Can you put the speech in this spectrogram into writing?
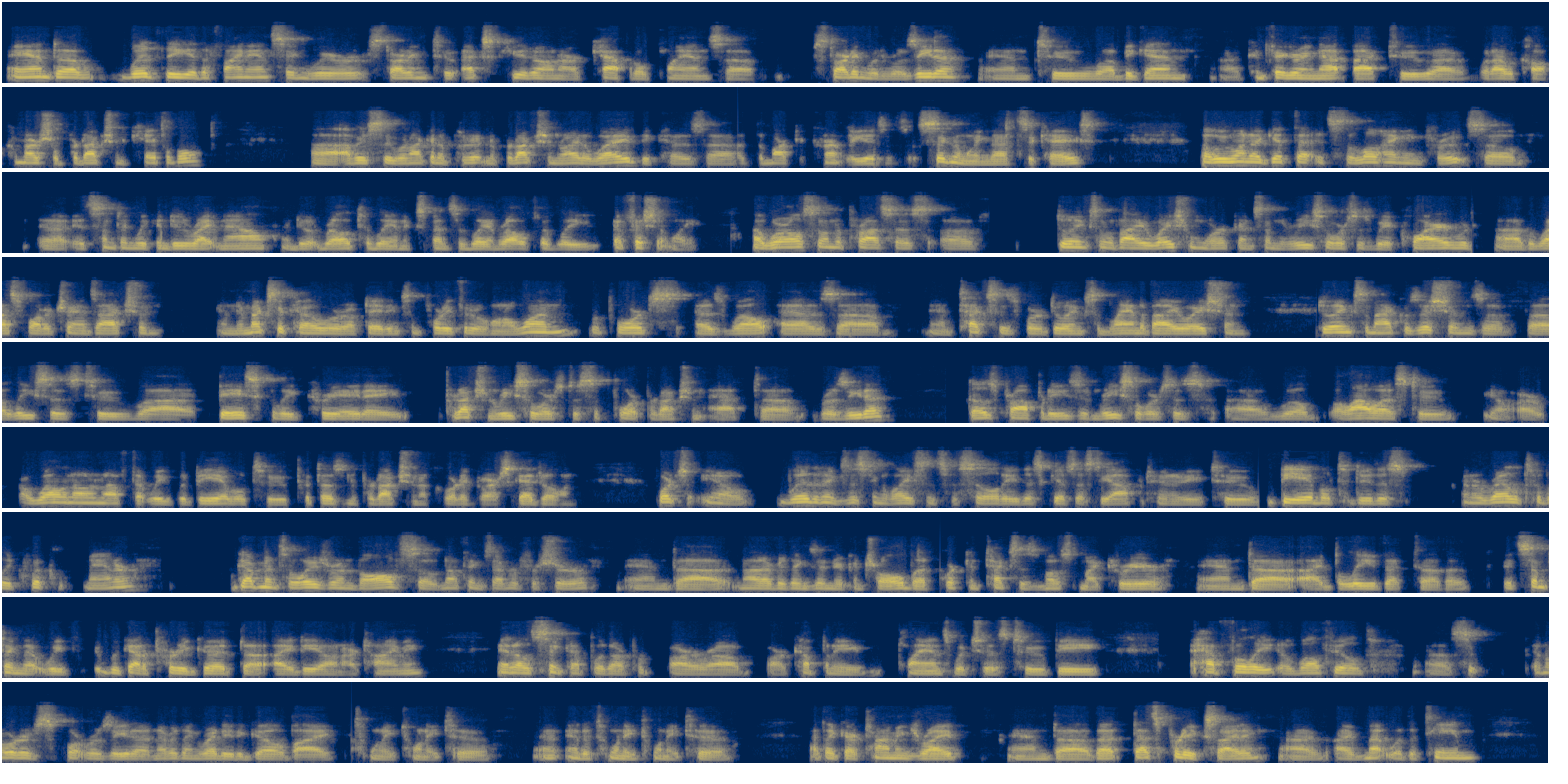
and uh, with the the financing, we're starting to execute on our capital plans. Uh, starting with Rosita and to uh, begin uh, configuring that back to uh, what I would call commercial production capable. obviously, we're not going to put it into production right away because the market currently is signaling that's the case. But we want to get that, it's the low hanging fruit. So uh, it's something we can do right now and do it relatively inexpensively and relatively efficiently. Uh, we're also in the process of doing some evaluation work on some of the resources we acquired with uh, the Westwater transaction. In New Mexico, we're updating some 43101 reports, as well as uh, in Texas, we're doing some land evaluation, doing some acquisitions of uh, leases to uh, basically create a production resource to support production at uh, Rosita those properties and resources uh, will allow us to, you know, are, are well known enough that we would be able to put those into production according to our schedule. And fortunately, you know, with an existing licensed facility, this gives us the opportunity to be able to do this in a relatively quick manner. Governments always are involved, so nothing's ever for sure, and uh, not everything's in your control. But worked in Texas most of my career, and uh, I believe that uh, the it's something that we've we've got a pretty good uh, idea on our timing, and it'll sync up with our our uh, our company plans, which is to be have fully a well field uh, in order to support Rosita and everything ready to go by 2022 into 2022. I think our timing's right, and uh, that that's pretty exciting. I've, I've met with the team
